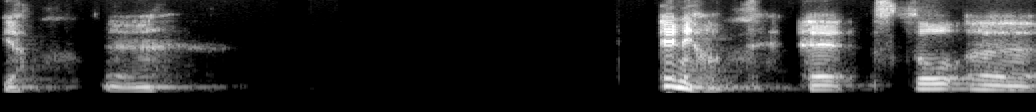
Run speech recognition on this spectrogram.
Yeah. Uh, anyhow, uh, so uh,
